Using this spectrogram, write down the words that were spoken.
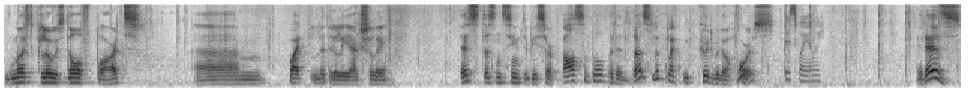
the most closed off part. Um, quite literally, actually. This doesn't seem to be surpassable, but it does look like we could with a horse. This way, Ellie. It is!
